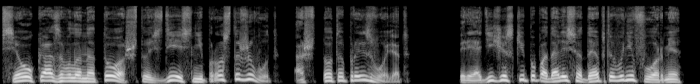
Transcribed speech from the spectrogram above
Все указывало на то, что здесь не просто живут, а что-то производят. Периодически попадались адепты в униформе,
